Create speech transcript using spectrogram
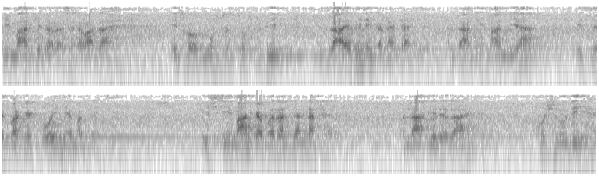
ایمان کی دولت سے نوازا ہے۔ اس کو مفت سفت بھی ضائع بھی نہیں کرنا چاہیے۔ اللہ نے ایمان دیا، اس سے بڑھ کے کوئی نعمت نہیں۔ اس ایمان کا بدل جنت ہے، اللہ کی رضا ہے، خوشنودی ہے۔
